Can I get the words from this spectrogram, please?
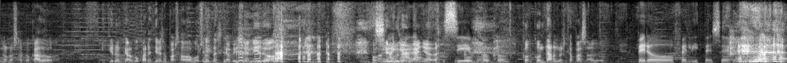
no nos ha tocado. Y creo que algo parecido os ha pasado a vosotras, que habéis venido seguro engañadas. Sí, un poco. contarnos, ¿qué ha pasado? Pero felices, ¿eh?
